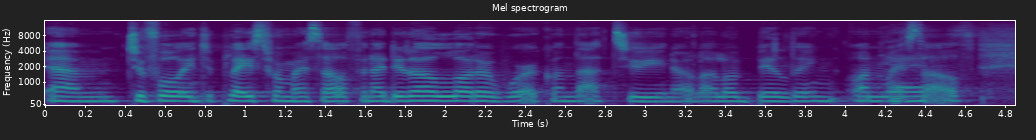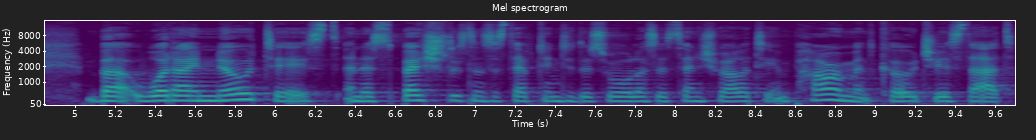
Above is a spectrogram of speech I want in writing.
um, to fall into place for myself. And I did a lot of work on that too, you know, a lot of building on yes. myself. But what I noticed, and especially since I stepped into this role as a sensuality empowerment coach, is that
